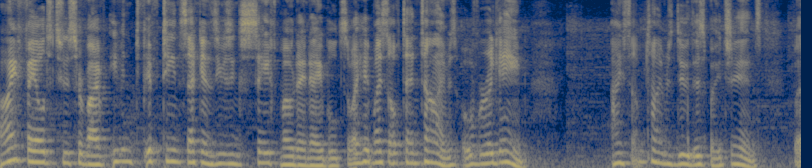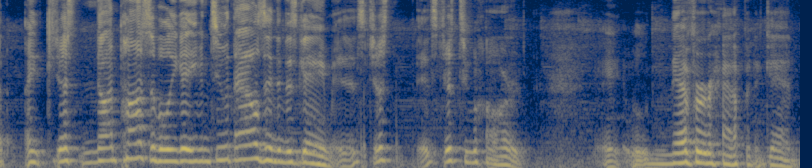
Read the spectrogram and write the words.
I failed to survive even 15 seconds using safe mode enabled, so I hit myself 10 times over a game. I sometimes do this by chance, but it's just not possible to get even 2,000 in this game. It's just, it's just too hard. It will never happen again.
